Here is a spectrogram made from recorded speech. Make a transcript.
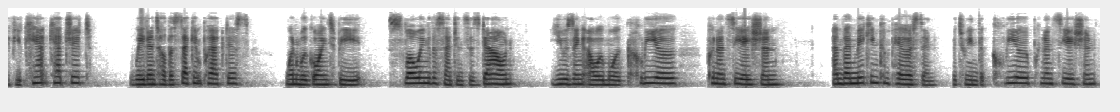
If you can't catch it, wait until the second practice, when we're going to be slowing the sentences down, using our more clear pronunciation, and then making comparison between the clear pronunciation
